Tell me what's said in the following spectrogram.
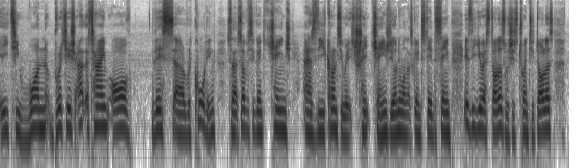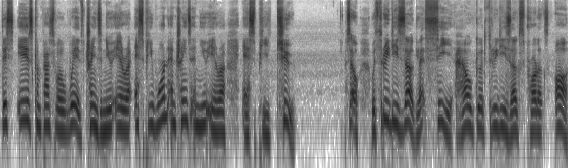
81 British at the time of this uh, recording. So that's obviously going to change as the currency rates change. The only one that's going to stay the same is the US dollars, which is $20. This is compatible with Trainz a New Era SP1 and Trainz a New Era SP2. So with 3D Zug, let's see how good 3D Zug's products are.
